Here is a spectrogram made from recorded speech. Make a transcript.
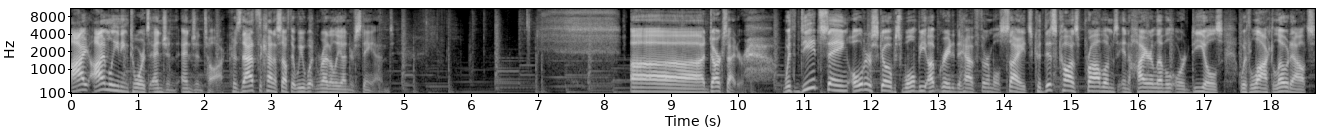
I I'm leaning towards engine engine talk because that's the kind of stuff that we wouldn't readily understand. Uh, Darksider. With Deej saying older scopes won't be upgraded to have thermal sights, could this cause problems in higher level ordeals with locked loadouts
